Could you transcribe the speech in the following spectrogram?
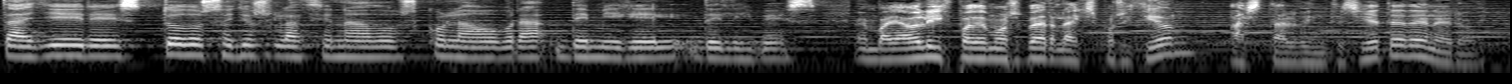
talleres, todos ellos relacionados con la obra de Miguel Delibes. En Valladolid podemos ver la exposición hasta el 27 de enero.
